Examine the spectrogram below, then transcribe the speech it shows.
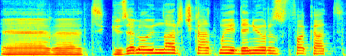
Evet. Güzel oyunlar çıkartmayı deniyoruz fakat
